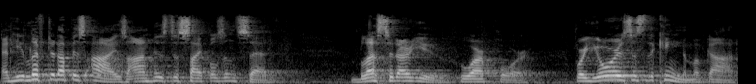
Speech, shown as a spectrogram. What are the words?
And he lifted up his eyes on his disciples and said, Blessed are you who are poor, for yours is the kingdom of God.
